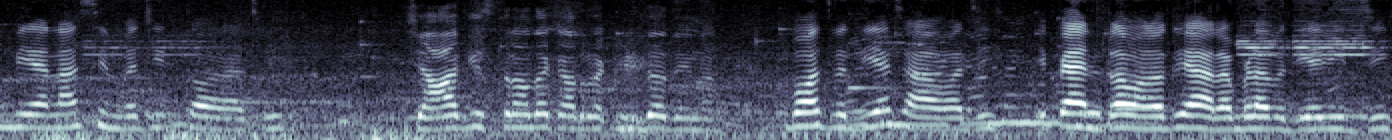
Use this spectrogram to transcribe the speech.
ਮੇਰਾ ਨਾਮ ਸਿਮਰਜੀਤ ਕੌਰ ਆ ਜੀ। ਚਾਹ ਕਿਸ ਤਰ੍ਹਾਂ ਦਾ ਕਰ ਰਖੜੀ ਦਾ ਦਿਨ ਹੈ? ਬਹੁਤ ਵਧੀਆ ਚਾਹ ਵਾ ਜੀ। ਇਹ ਭੈਣ ਭਰਾਵਾਂ ਦਾ ਤਿਉਹਾਰ ਆ ਬੜਾ ਵਧੀਆ ਵੀਰ ਜੀ।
